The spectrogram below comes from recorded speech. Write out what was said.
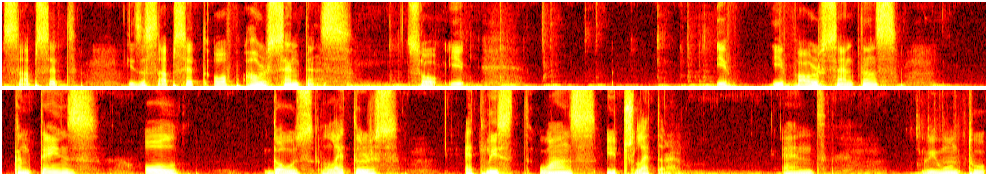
subset is a subset of our sentence. So if if if our sentence contains all those letters at least once each letter. And we want to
